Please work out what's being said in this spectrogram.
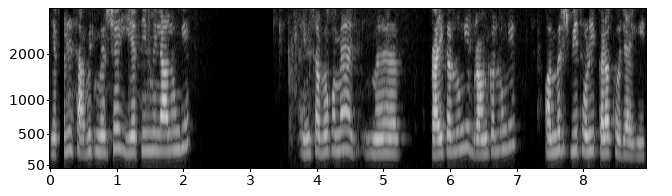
ये पहली साबित मिर्च है, ये तीन मिला लूँगी। इन सबों को मैं मैं फ्राई कर लूँगी, ब्राउन कर लूँगी और मिर्च भी थोड़ी कड़क हो जाएगी।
